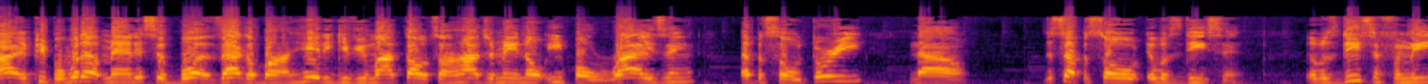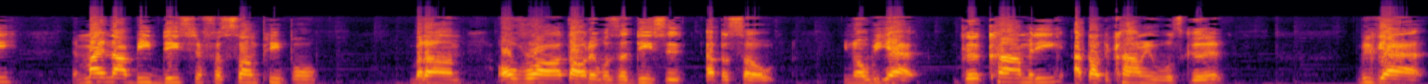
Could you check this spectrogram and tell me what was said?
Alright, people, what up, man? It's your boy Vagabond here to give you my thoughts on Hajime no Ippo Rising, episode 3. Now, this episode, it was decent. It was decent for me. It might not be decent for some people, but um, overall, I thought it was a decent episode. You know, we got good comedy. I thought the comedy was good. We got,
